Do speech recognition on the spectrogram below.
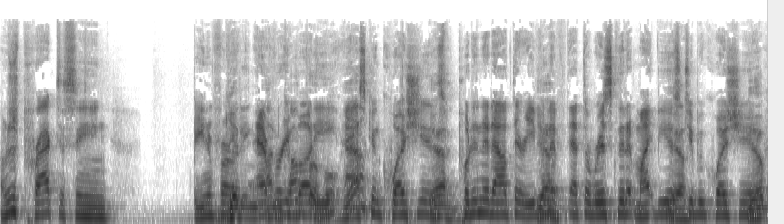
I'm just practicing being in front Getting of everybody. Yeah. asking questions, Yeah. putting it out there, even Yeah. if at the risk that it might be a stupid question Yep.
